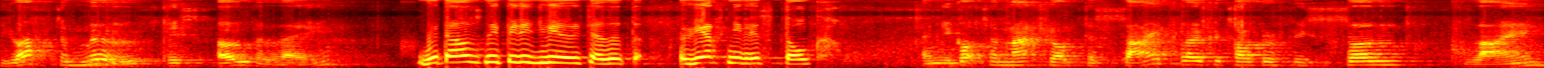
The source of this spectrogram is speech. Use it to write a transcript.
You have to move this overlay Вы должны передвинуть этот верхний листок, and you've got to match up the cyclocartography sun line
